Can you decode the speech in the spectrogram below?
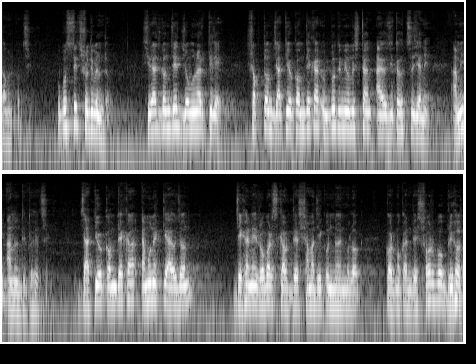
কামনা করছি। উপস্থিত সুদীবেন্দ্র সিরাজগঞ্জের যমুনার তীরে সপ্তম জাতীয় কম দেখার উদ্বোধনী অনুষ্ঠান আয়োজিত হচ্ছে জেনে আমি আনন্দিত হয়েছি। জাতীয় কম দেখা এমন একটি আয়োজন যেখানে রোবার স্কাউটদের সামাজিক উন্নয়নমূলক কর্মকাণ্ডের সর্ববৃহৎ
